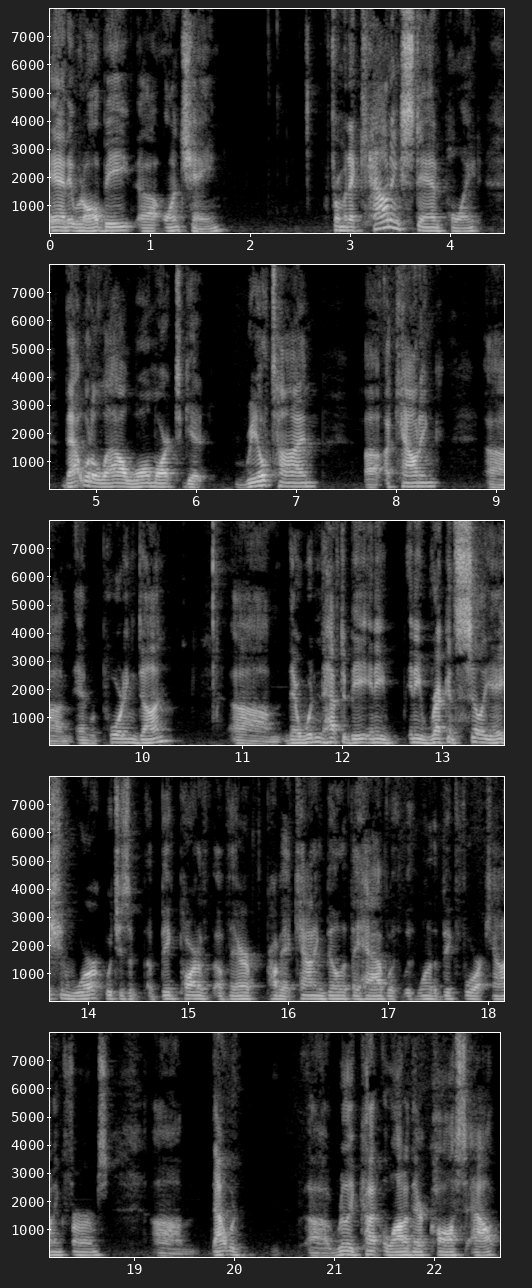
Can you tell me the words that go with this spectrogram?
and it would all be uh, on chain. From an accounting standpoint, that would allow Walmart to get real time uh, accounting um, and reporting done. Um, there wouldn't have to be any any reconciliation work, which is a, a big part of, of, their probably accounting bill that they have with, with one of the big four accounting firms. Um, that would uh, really cut a lot of their costs out.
